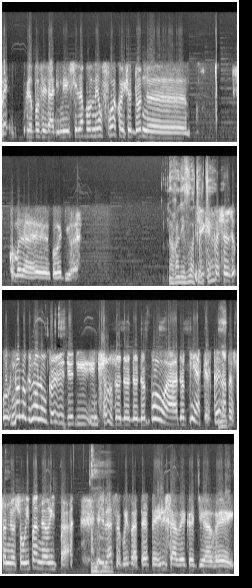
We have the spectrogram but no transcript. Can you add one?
Mais le professeur a dit, mais c'est la première fois que je donne... euh, comment, euh, comment dire Un rendez-vous à quelqu'un quelque chose. non, non, non, non, que j'ai dit une chose de, de, de bon, à- de bien à quelqu'un, la personne ne sourit pas, ne rit pas. Et là, secoué sa tête, et il savait que Dieu avait,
